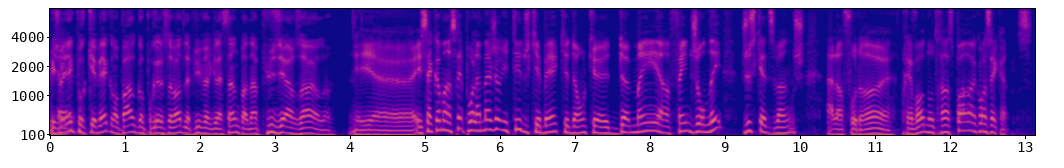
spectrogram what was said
Mais je voyais que pour Québec, on parle qu'on pourrait recevoir de la pluie verglaçante pendant plusieurs heures. Là. Et, euh, et ça commencerait pour la majorité du Québec, donc euh, demain en fin de journée jusqu'à dimanche. Alors, faudra euh, prévoir nos transports en conséquence.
